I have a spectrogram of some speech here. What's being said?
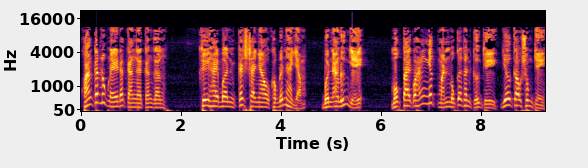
Khoảng cách lúc này đã càng ngày càng gần. Khi hai bên cách xa nhau không đến hai dặm, Bình An đứng dậy, một tay của hắn nhấc mạnh một cái thanh cự trì, dơ cao sông trì,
